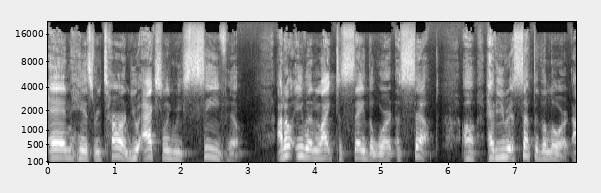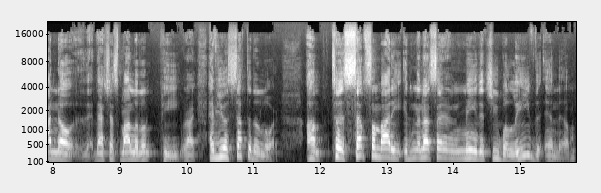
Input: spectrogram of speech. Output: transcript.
and his return. You actually receive him. I don't even like to say the word accept. Uh, have you accepted the Lord? I know that's just my little p, right? Have you accepted the Lord? Um, to accept somebody, it not saying mean that you believe in them,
